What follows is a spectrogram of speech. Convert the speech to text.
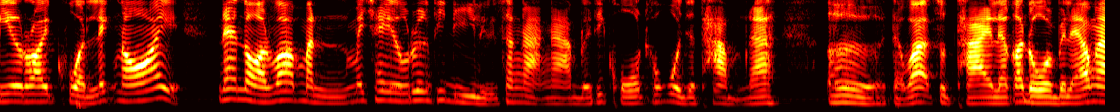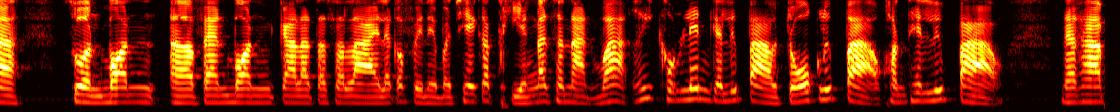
มีรอยข่วนเล็กน้อย แน่นอนว่ามันไม่ใช่เรื่องที่ดีหรือสง่างามเลยที่โค้ชเขาควรจะทำนะ เออ แต่ว่าสุดท้ายแล้วก็โดนไปแล้วไงส่วนบอลแฟนบอลกาลาตาสลายแล้วก็เฟเนบาเช่ก็เถียงกันสนั่นว่าเฮ้ยเขาเล่นกันหรือเปล่าโจ๊กหรือเปล่าคอนเทนต์หรือเปล่านะครับ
